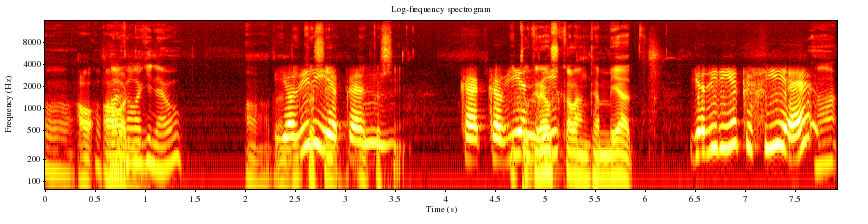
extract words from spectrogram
el, A- el on? de la Guineu. Oh, Jo diria sí, que dic en- sí. que, que I havien tu creus dit... que l'han canviat? Jo diria que sí, eh? Ah,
